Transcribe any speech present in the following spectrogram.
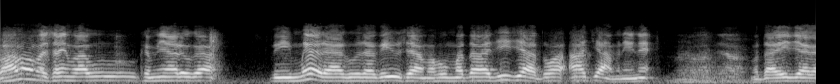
ဘာမှမဆိုင်ပါဘူးခင်ဗျားတို့ကဒီမဲ့တာကိုသာကိစ္စမဟုတ်မตาကြီးကြသွားအားကြမနေနဲ့ မှန်ပါဗျာ မตาကြီးကြက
